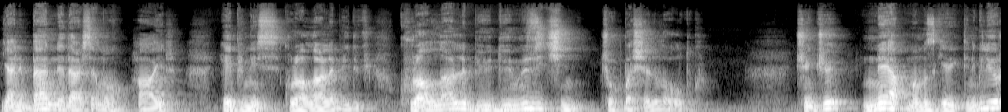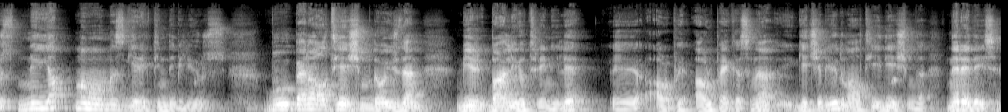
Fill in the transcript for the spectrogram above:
Yani ben ne dersem o. Hayır. Hepimiz kurallarla büyüdük. Kurallarla büyüdüğümüz için çok başarılı olduk. Çünkü ne yapmamız gerektiğini biliyoruz, ne yapmamamız gerektiğini de biliyoruz. Bu ben 6 yaşımda o yüzden bir banliyö treniyle e, Avrupa, Avrupa yakasına geçebiliyordum 6-7 yaşımda neredeyse.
